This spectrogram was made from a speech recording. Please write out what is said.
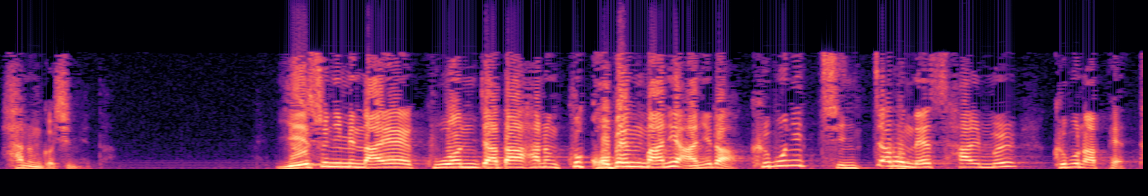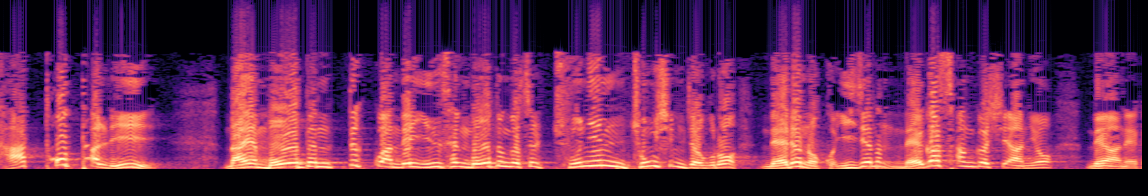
하는 것입니다. 예수님이 나의 구원자다 하는 그 고백만이 아니라 그분이 진짜로 내 삶을 그분 앞에 다 토탈리 나의 모든 뜻과 내 인생 모든 것을 주님 중심적으로 내려놓고 이제는 내가 산 것이 아니요 내 안에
